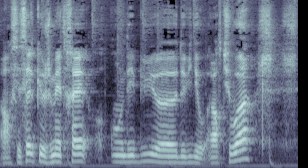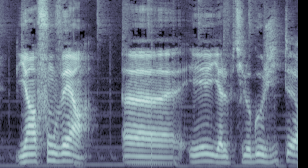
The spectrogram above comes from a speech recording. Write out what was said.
Alors c'est celle que je mettrai en début euh, de vidéo. Alors tu vois, il y a un fond vert euh, et il y a le petit logo jitter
